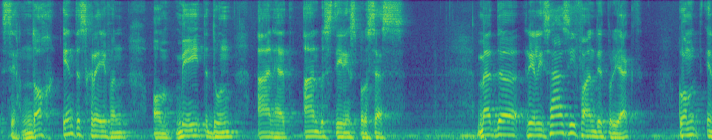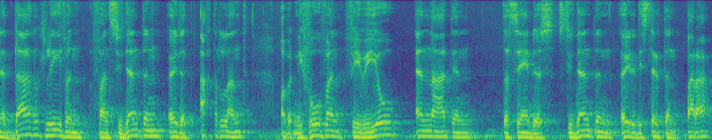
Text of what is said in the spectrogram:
zich nog in te schrijven om mee te doen aan het aanbestedingsproces. Met de realisatie van dit project komt in het dagelijks leven van studenten uit het achterland op het niveau van VWO en NATEN dat zijn dus studenten uit de districten Para,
